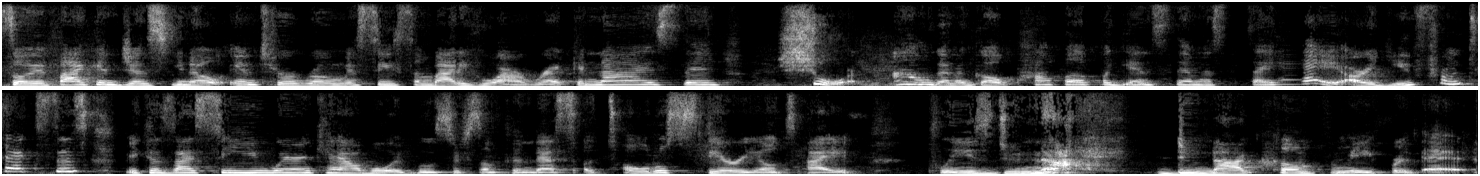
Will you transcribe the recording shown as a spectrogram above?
So if I can just, you know, enter a room and see somebody who I recognize, then sure, I'm going to go pop up against them and say, hey, are you from Texas? Because I see you wearing cowboy boots or something. That's a total stereotype. Please do not, do not come for me for that.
